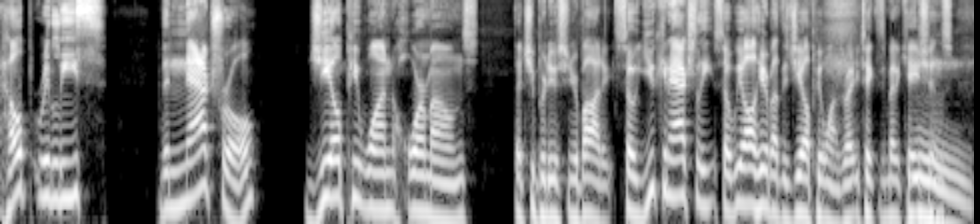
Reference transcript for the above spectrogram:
help release the natural GLP-1 hormones that you produce in your body. So you can actually, so we all hear about the GLP-1s, right? You take these medications,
